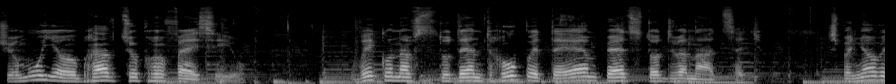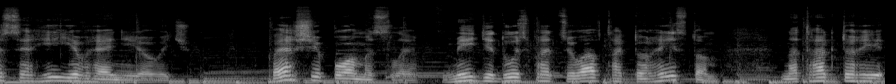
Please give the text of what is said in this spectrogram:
Чому я обрав цю професію? Виконав студент групи ТМ 5112 Шпаньовий Сергій Євгенійович. Перші помисли. Мій дідусь працював трактористом на тракторі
